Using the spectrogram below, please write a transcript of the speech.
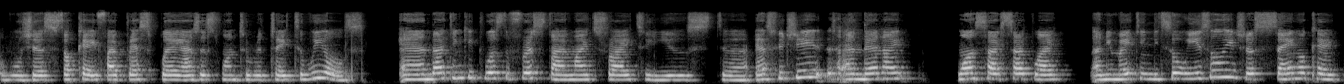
Was just okay. If I press play, I just want to rotate the wheels. And I think it was the first time I tried to use the SVG. And then I, once I start like animating it so easily, just saying, okay,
